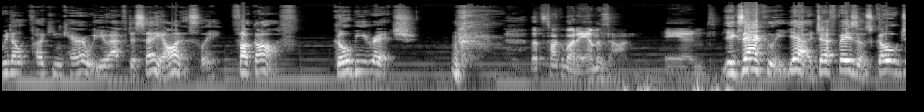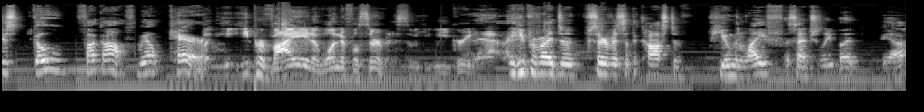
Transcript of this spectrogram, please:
we don't fucking care what you have to say. Honestly, fuck off. Go be rich. let's talk about Amazon. And Exactly. Yeah, Jeff Bezos, go just go fuck off. We don't care. but he, he provided a wonderful service. We, we agree to that, right? He provides a service at the cost of human life, essentially. But yeah,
